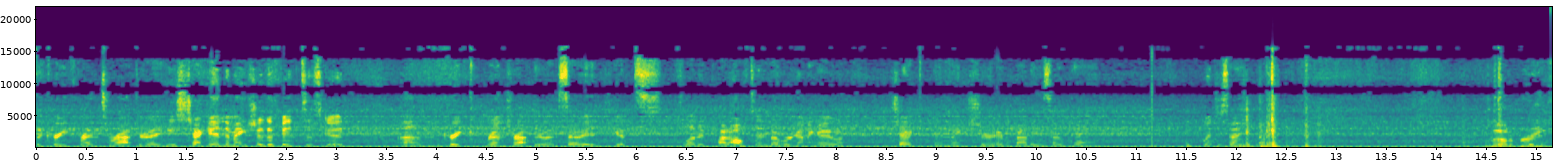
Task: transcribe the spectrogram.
the creek runs right through it. He's checking to make sure the fence is good. Um, the creek runs right through it, so it gets flooded quite often, but we're gonna go check and make sure everybody's okay. What'd you say? I'm out of breath.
